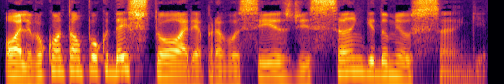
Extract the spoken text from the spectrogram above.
Olha, vou contar um pouco da história para vocês de Sangue do Meu Sangue.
